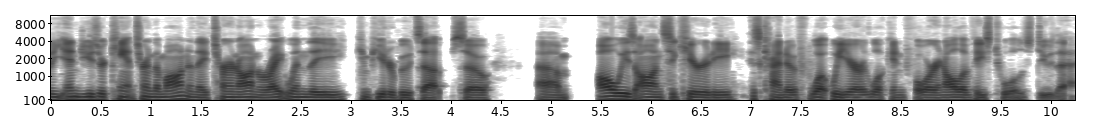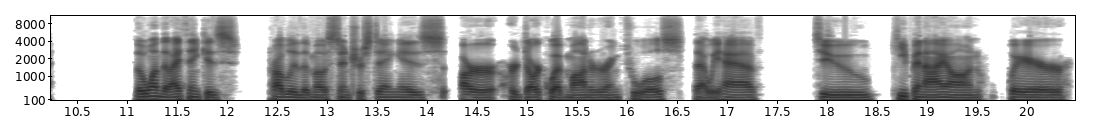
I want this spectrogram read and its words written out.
the end user can't turn them on and they turn on right when the computer boots up. So, um, always on security is kind of what we are looking for, and all of these tools do that. The one that I think is probably the most interesting is our, our dark web monitoring tools that we have to keep an eye on where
